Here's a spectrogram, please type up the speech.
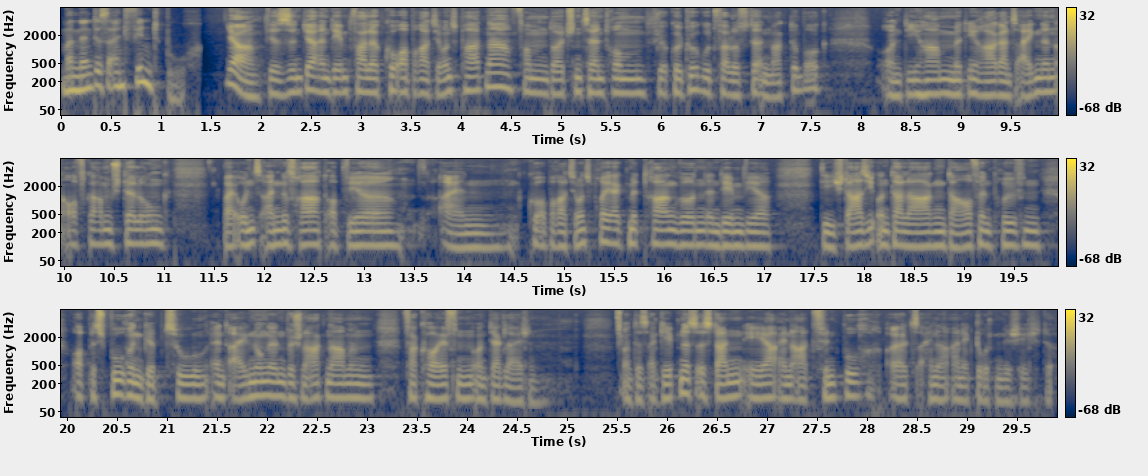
man nennt es ein Findbuch. Ja, wir sind ja in dem Falle Kooperationspartner vom Deutschen Zentrum für Kulturgutverluste in Magdeburg. Und die haben mit ihrer ganz eigenen Aufgabenstellung bei uns angefragt, ob wir ein Kooperationsprojekt mittragen würden, in dem wir die Stasi-Unterlagen daraufhin prüfen, ob es Spuren gibt zu Enteignungen, Beschlagnahmen, Verkäufen und dergleichen. Und das Ergebnis ist dann eher eine Art Findbuch als eine Anekdotengeschichte.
